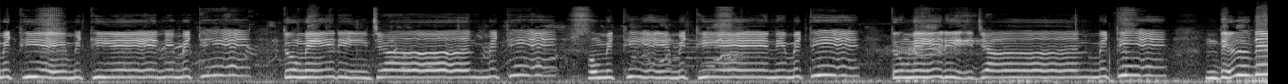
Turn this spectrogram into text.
ਮਿੱਠੀਏ ਮਿੱਠੀਏ ਨੀ ਮਿੱਠੀਏ ਤੂੰ ਮੇਰੀ ਜਾਨ। ਮਿੱਠੀਏ ਹੋ ਮਿੱਠੀਏ ਮਿੱਠੀਏ ਨੀ ਮਿੱਠੀਏ ਤੂੰ ਮੇਰੀ ਜਾਨ। ਮਿੱਠੀਏ ਦਿਲ ਦੇ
